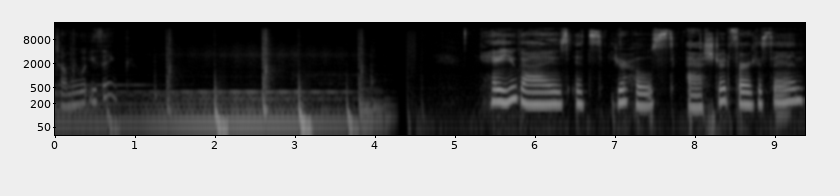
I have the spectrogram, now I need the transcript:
tell me what you think. Hey, you guys, it's your host, Astrid Ferguson,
